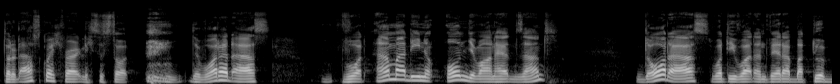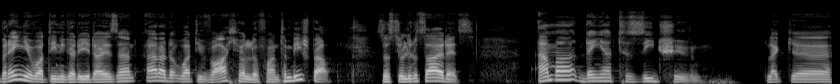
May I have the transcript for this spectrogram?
dat het erst wirklich so steht. Der Wort ist, was immer deine Ungewohnheiten sind, dort ist, was die wat entweder bei brengen, was die gute Ideen sind, oder was die wachholen von. Zum Beispiel, so stel je dat zei jetzt. Immer Dinge zu sehen schieben. Like, uh,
